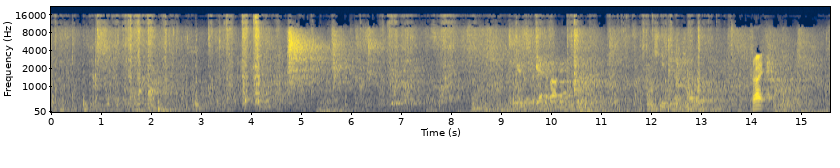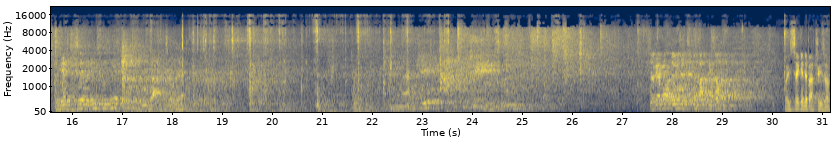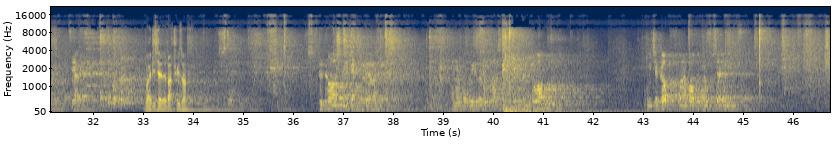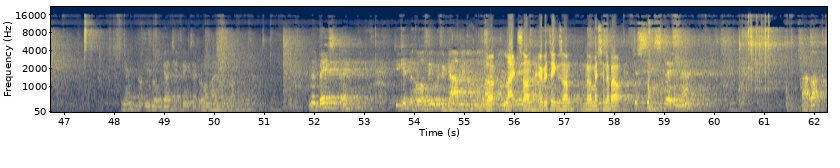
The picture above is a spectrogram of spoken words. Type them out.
We end up forgetting about these. Sneaking up to Right. Again, same with these ones here. Move that out to there. So again, what I do is I take the batteries off. Oh, he's taking the batteries off. Yeah. Why do you take the batteries off? Just a precaution again, really. And I've got these little plastic things that go on, which I got when I bought the drum set. And yeah, you've got these little gadget things that go on there as well. And then basically, you get the whole thing with the Garmin on, the light No, on, the lights on, radar. everything's on, no messing about. Just sit straight in there. Like that.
